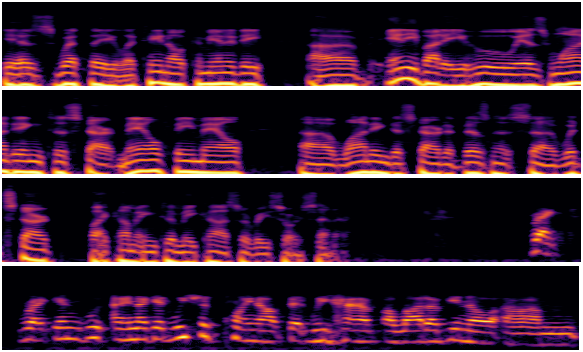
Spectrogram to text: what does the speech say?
is with the Latino community, uh, anybody who is wanting to start, male, female, uh, wanting to start a business, uh, would start by coming to Mi Casa Resource Center. Right, right, and and again, we should point out that we have a lot of you know. Um,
